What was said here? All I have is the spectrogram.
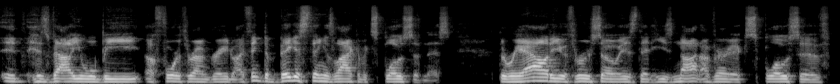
it, his value will be a fourth round grade. I think the biggest thing is lack of explosiveness. The reality with Rousseau is that he's not a very explosive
